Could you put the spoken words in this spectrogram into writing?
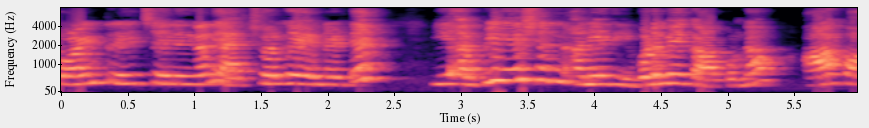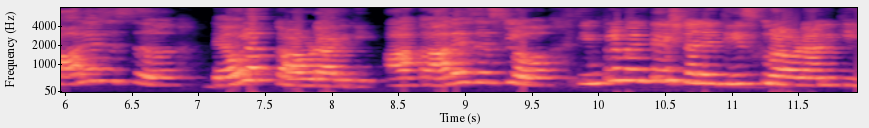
పాయింట్ రేజ్ చేయలేదు కానీ యాక్చువల్గా ఏంటంటే ఈ అప్లికేషన్ అనేది ఇవ్వడమే కాకుండా ఆ కాలేజెస్ డెవలప్ కావడానికి ఆ కాలేజెస్లో ఇంప్లిమెంటేషన్ అనేది తీసుకురావడానికి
